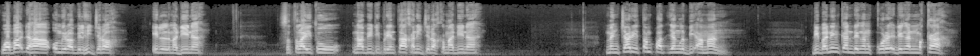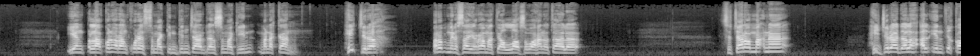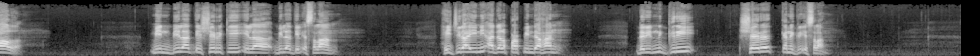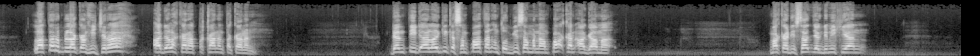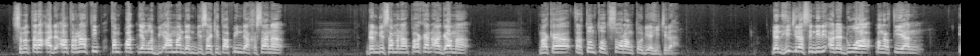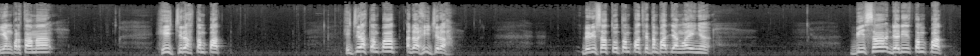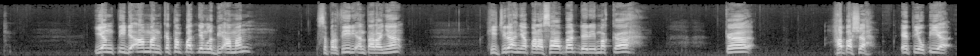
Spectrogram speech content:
Wa ba'daha umira bil hijrah ilal Madinah. Setelah itu Nabi diperintahkan hijrah ke Madinah mencari tempat yang lebih aman dibandingkan dengan dengan Mekah yang pelakon orang Quraisy semakin gencar dan semakin menekan. Hijrah para pemirsa yang rahmati Allah Subhanahu wa taala secara makna hijrah adalah al-intiqal min biladi syirki ila biladil Islam. Hijrah ini adalah perpindahan dari negeri syirik ke negeri Islam. Latar belakang hijrah adalah karena tekanan-tekanan. Dan tidak lagi kesempatan untuk bisa menampakkan agama. Maka di saat yang demikian, sementara ada alternatif tempat yang lebih aman dan bisa kita pindah ke sana, dan bisa menampakkan agama, maka tertuntut seorang untuk dia hijrah. Dan hijrah sendiri ada dua pengertian. Yang pertama, hijrah tempat. Hijrah tempat adalah hijrah dari satu tempat ke tempat yang lainnya. Bisa dari tempat yang tidak aman ke tempat yang lebih aman. Seperti di antaranya hijrahnya para sahabat dari Makkah ke Habasyah, Ethiopia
